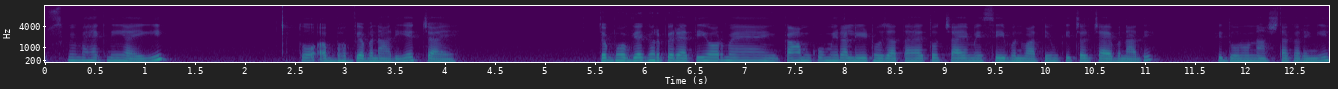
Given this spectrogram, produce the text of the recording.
उसमें महक नहीं आएगी। तो अब भव्या बना रही है चाय। जब भव्या घर पे रहती है और मैं काम को मेरा लेट हो जाता है तो चाय मैं इससे ही बनवाती हूँ कि चल चाय बना दे, फिर दोनों नाश्ता करेंगे।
